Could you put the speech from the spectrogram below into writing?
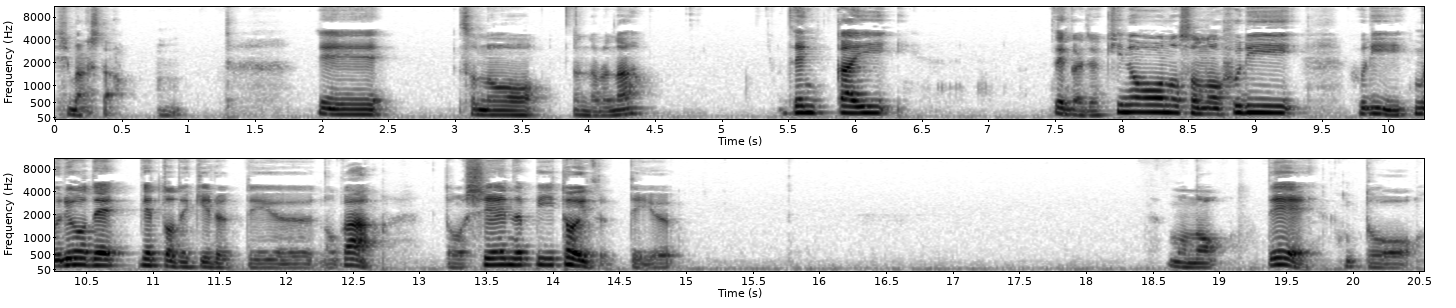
しました。うん、で、その、なんだろうな、前回、前回じゃ昨日のそのフリー、フリー、無料でゲットできるっていうのが、CNP トイズっていうもので、と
